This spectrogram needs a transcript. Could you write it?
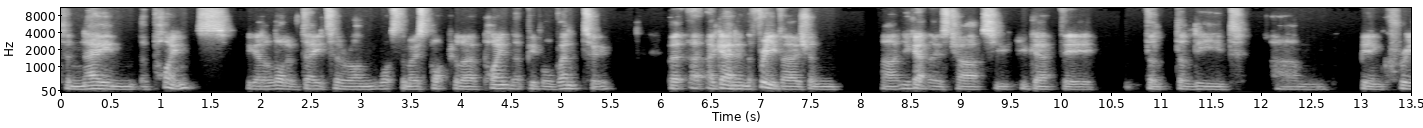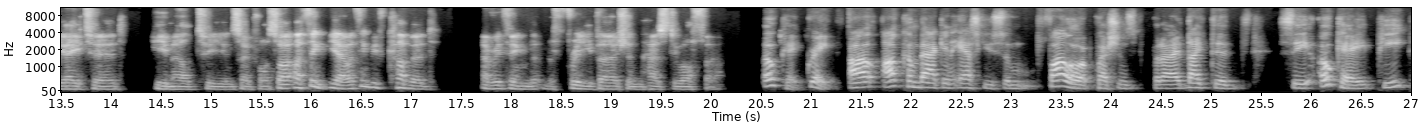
to name the points. You get a lot of data on what's the most popular point that people went to. But uh, again, in the free version, uh, you get those charts, you, you get the, the, the lead um, being created, emailed to you, and so forth. So I think, yeah, I think we've covered everything that the free version has to offer. Okay, great. I'll, I'll come back and ask you some follow-up questions, but I'd like to see, okay, Pete,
